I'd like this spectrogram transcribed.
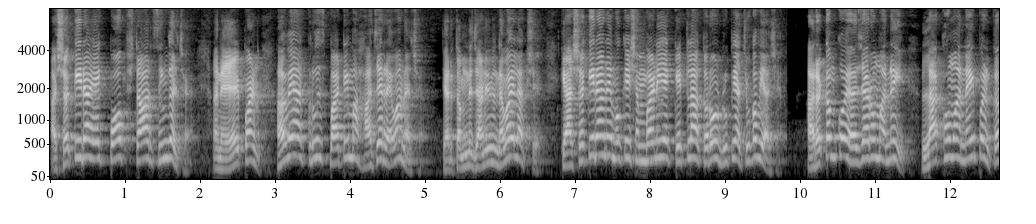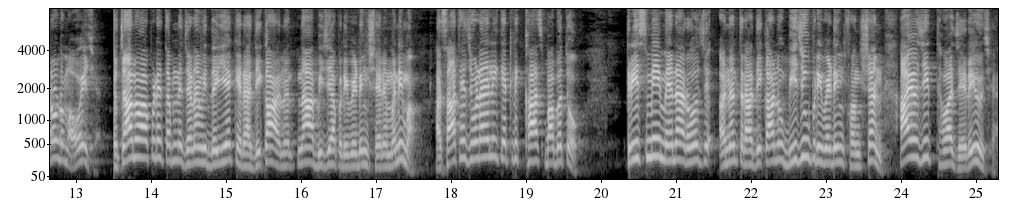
આ શકીરા એક પોપ સ્ટાર સિંગર છે અને એ પણ હવે આ ક્રૂઝ પાર્ટીમાં હાજર રહેવાના છે. ત્યારે તમને જાણીને નવાઈ લાગશે કે આ શકીરાને મુકેશ અંબાણીએ કેટલા કરોડ રૂપિયા ચૂકવ્યા છે. આ રકમ કોઈ હજારોમાં નહીં, લાખોમાં નહીં પણ કરોડોમાં હોય છે. તો ચાલો આપણે તમને જણાવી દઈએ કે રાધિકા અનંતના બીજા પ્રિવેડિંગ સેરેમનીમાં આ સાથે જોડાયેલી કેટલીક ખાસ બાબતો ત્રીસમી મેના રોજ અનંત રાધિકાનું બીજું પ્રિવેડિંગ ફંક્શન આયોજિત થવા જઈ રહ્યું છે.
